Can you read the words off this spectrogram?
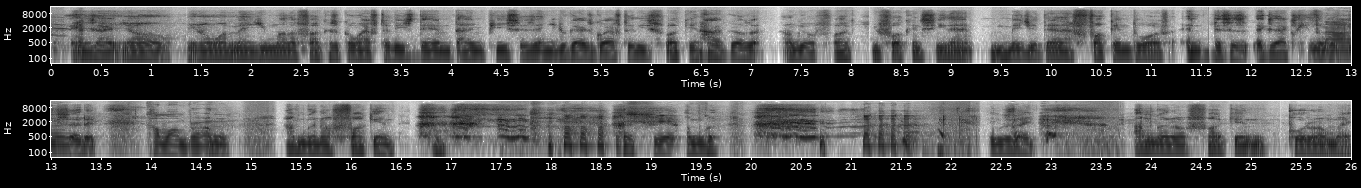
He's like, yo, you know what, man? You motherfuckers go after these damn dime pieces and you guys go after these fucking hot girls. I don't give a fuck. You fucking see that midget there, that fucking dwarf? And this is exactly the way he said it. Come on, bro. I'm gonna fucking, Shit. I'm going He was like, I'm gonna fucking put her on my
